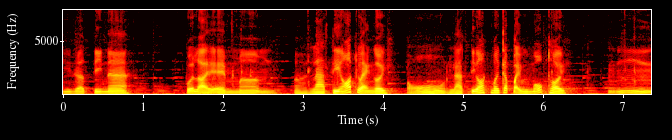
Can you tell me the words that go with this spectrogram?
Giratina. Với lại em uh, uh, Latios các bạn ơi. Ồ oh, Latios mới cấp 71 thôi. Uhm,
